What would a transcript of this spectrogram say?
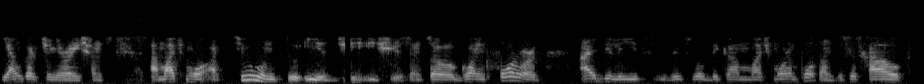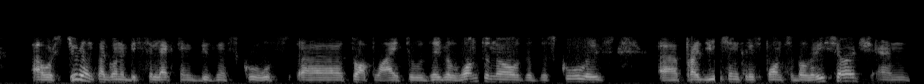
younger generations, are much more attuned to ESG issues. And so going forward, I believe this will become much more important. This is how our students are going to be selecting business schools uh, to apply to. They will want to know that the school is uh, producing responsible research and,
